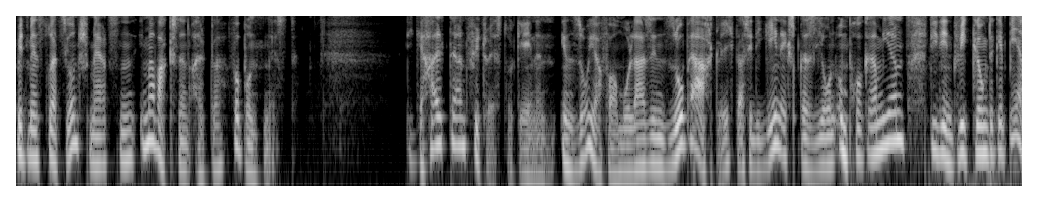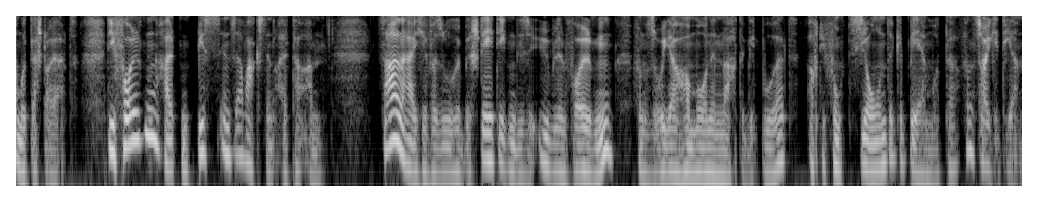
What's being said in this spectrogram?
mit Menstruationsschmerzen im Erwachsenenalter verbunden ist. Die Gehalte an Phytoestrogenen in Sojaformula sind so beachtlich, dass sie die Genexpression umprogrammieren, die die Entwicklung der Gebärmutter steuert. Die Folgen halten bis ins Erwachsenenalter an. Zahlreiche Versuche bestätigen diese üblen Folgen von Sojahormonen nach der Geburt auf die Funktion der Gebärmutter von Säugetieren.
